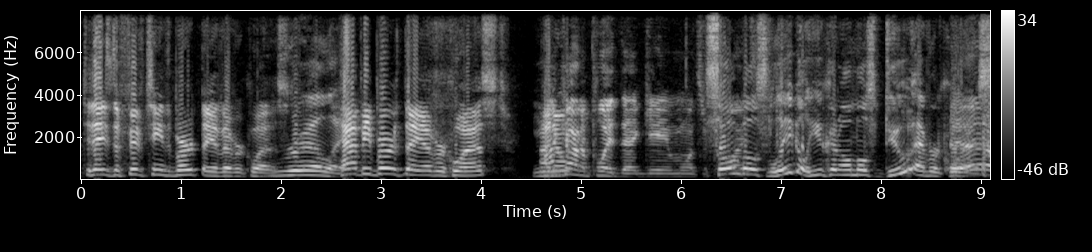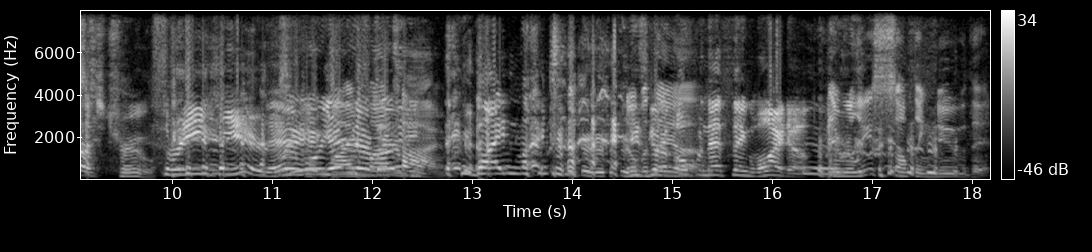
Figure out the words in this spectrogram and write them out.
Today's the 15th birthday of EverQuest. Really? Happy birthday, EverQuest. I I don't- kind of played that game once or It's twice. almost legal. You can almost do EverQuest. Yeah. That's true. Three years. There Or you you go, Biding there, my buddy. time. Biden might. No, He's but gonna they, uh, open that thing wide up. They released something new that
